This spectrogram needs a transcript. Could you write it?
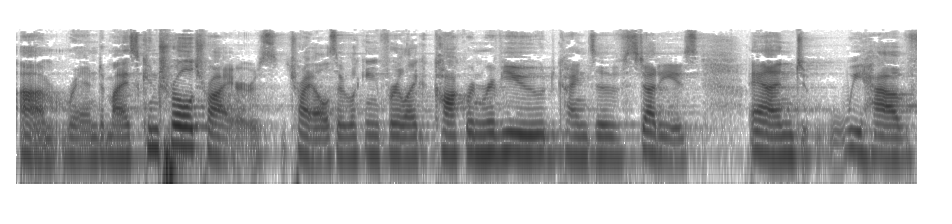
um, randomized control trials. Trials. They're looking for like Cochrane reviewed kinds of studies, and we have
